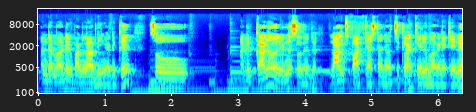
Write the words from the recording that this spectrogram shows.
அந்த மாதிரி பண்ணலாம் அப்படிங்கிறதுக்கு. ஸோ அதுக்கான ஒரு என்ன சொல்கிறது லான்ச் பாட்காஸ்ட் அதை வச்சுக்கலாம். கேளு மகனை கேளு.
